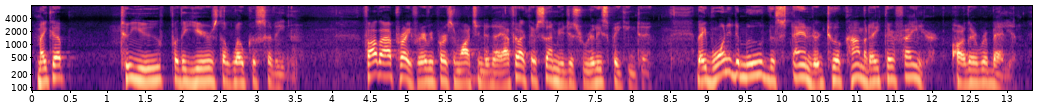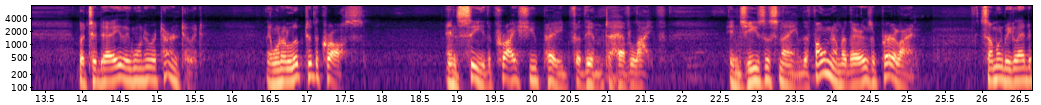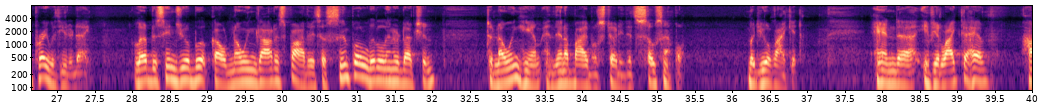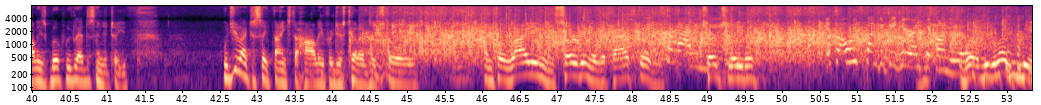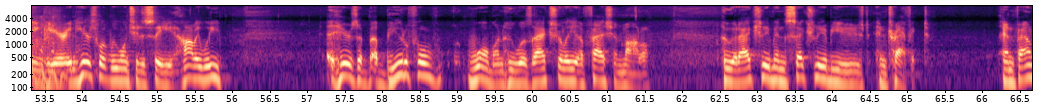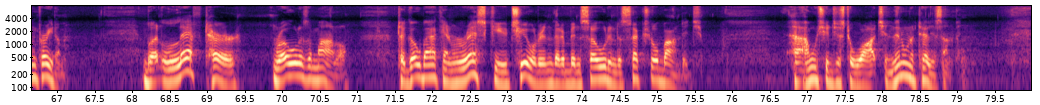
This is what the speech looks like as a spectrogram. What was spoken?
Make up to you for the years the locusts have eaten. Father, I pray for every person watching today. I feel like there's some you're just really speaking to. They've wanted to move the standard to accommodate their failure or their rebellion. But today they want to return to it. They want to look to the cross and see the price you paid for them to have life. In Jesus' name. The phone number there is a prayer line Someone would be glad to pray with you today. Love to send you a book called Knowing God as Father. It's a simple little introduction to knowing Him and then a Bible study that's so simple, but you'll like it. And uh, if you'd like to have Holly's book, we're glad to send it to you. Would you like to say thanks to Holly for just telling her story and for writing and serving as a pastor and church leader? Well, we love being here, and here's what we want you to see, Holly. We here's a, a beautiful woman who was actually a fashion model, who had actually been sexually abused and trafficked, and found freedom, but left her role as a model to go back and rescue children that have been sold into sexual bondage. I want you just to watch, and then I want to tell you something.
